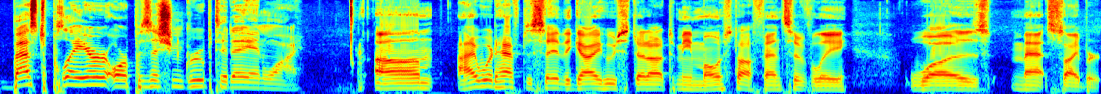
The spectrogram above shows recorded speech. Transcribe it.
best player or position group today, and why? Um, I would have to say the guy who stood out to me most offensively was Matt Seybert.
